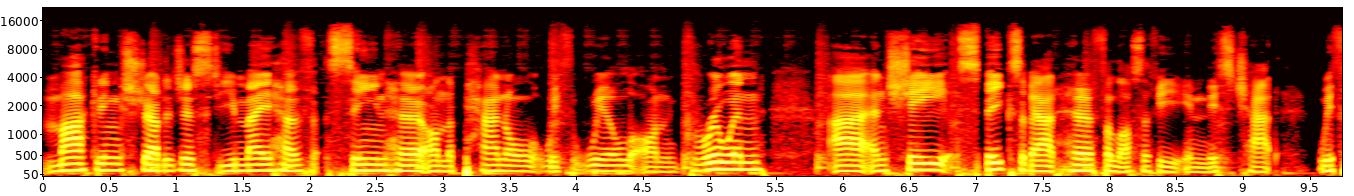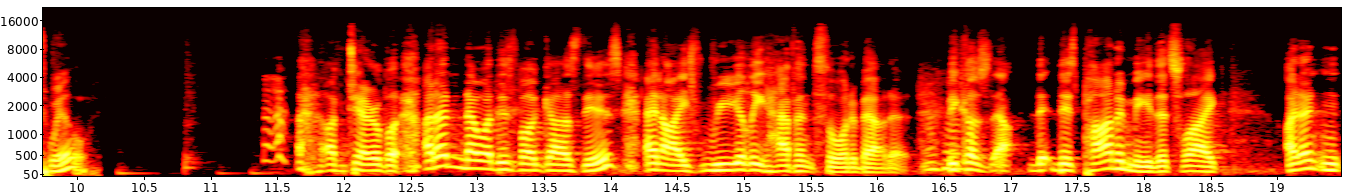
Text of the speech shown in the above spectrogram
marketing strategist. You may have seen her on the panel with Wil on Gruen, uh, and she speaks about her philosophy in this chat with Wil. I'm terrible. I don't know what this podcast is, and I really haven't thought about it Mm-hmm. because uh, th- there's part of me that's like, I don't.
